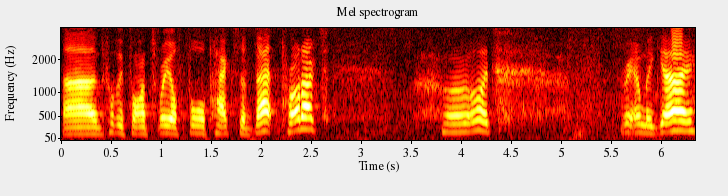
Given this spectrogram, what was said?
Uh, probably find three or four packs of that product. All right, around we go.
